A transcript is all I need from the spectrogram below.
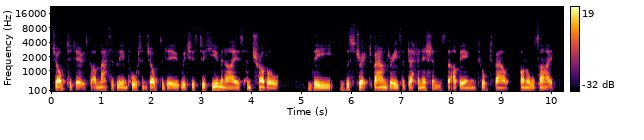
job to do. It's got a massively important job to do, which is to humanize and trouble the the strict boundaries of definitions that are being talked about on all sides.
